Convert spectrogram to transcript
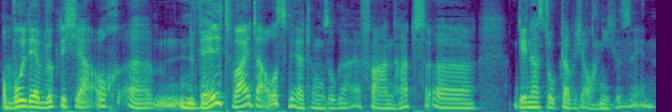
obwohl der wirklich ja auch ähm, eine weltweite Auswertung sogar erfahren hat. Äh, den hast du, glaube ich, auch nie gesehen.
